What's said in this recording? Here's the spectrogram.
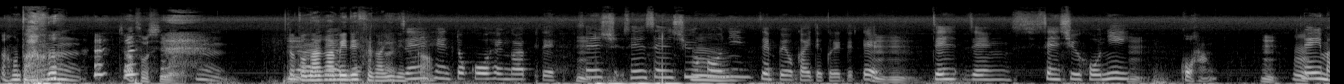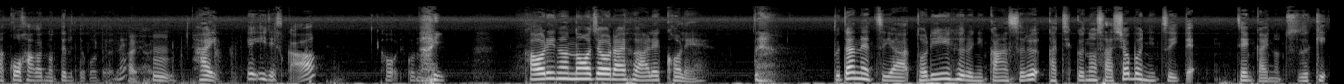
あ、本当？じゃあ、そうしようよ。ちょっと長めですがいいです前か編と後編があって、うん先週先々週法に前編を書いてくれてうんて、前前先週法にうん。後半、うん。うんで今後半が載ってるってことよねはいはい。うん。はいえいいですか？香りこの、はい。香りの農場ライフあれこれ。豚熱や鳥インフルに関する家畜の殺処分について前回の続き。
